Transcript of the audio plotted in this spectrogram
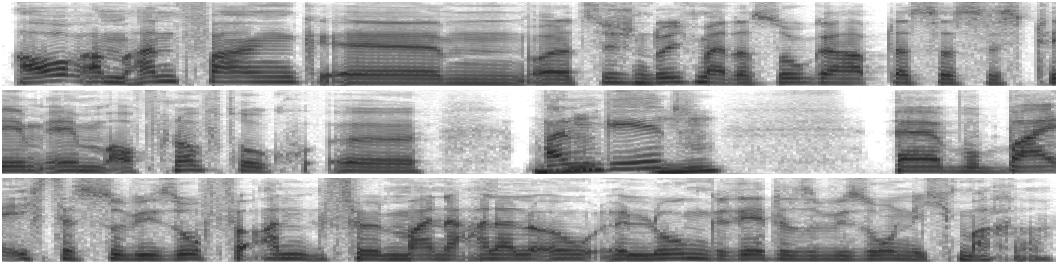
auch am Anfang ähm, oder zwischendurch mal das so gehabt, dass das System eben auf Knopfdruck äh, angeht. Äh, wobei ich das sowieso für, an, für meine analogen Geräte sowieso nicht mache.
